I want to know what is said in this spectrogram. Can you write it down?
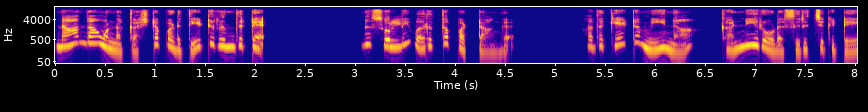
நான் தான் உன்னை கஷ்டப்படுத்திட்டு இருந்துட்டேன். ன்னு சொல்லி வருத்தப்பட்டாங்க. அத கேட்ட மீனா கண்ணீரோட சிரிச்சுக்கிட்டே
